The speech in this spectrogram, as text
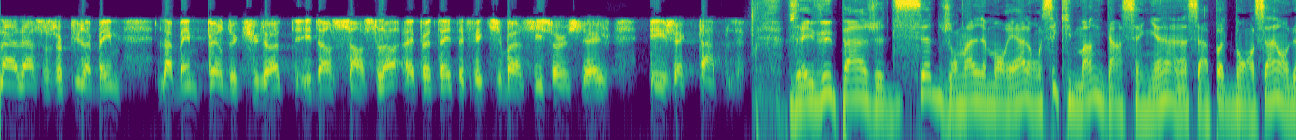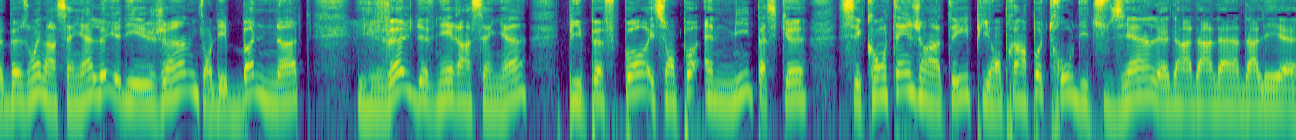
là là, ça sera plus la même, la même paire de culottes. Et dans ce sens-là, elle peut être effectivement assise sur un siège éjectable. Vous avez vu page 17 du Journal de Montréal. On sait qu'il manque d'enseignants. Hein, ça n'a pas de bon sens. On a besoin d'enseignants. Là, il y a des jeunes qui ont des bonnes notes. Ils veulent devenir enseignants, puis ils peuvent pas. Ils sont pas admis parce que c'est contingenté, puis on prend pas trop d'étudiants dans, dans, dans, les euh,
